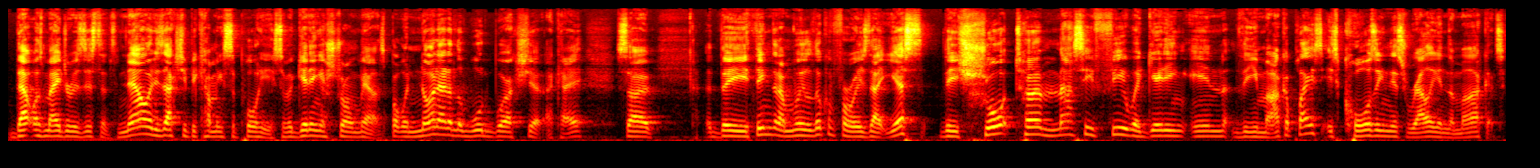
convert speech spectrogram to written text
That was major resistance. Now it is actually becoming support here so we're getting a strong bounce but we're not out of the woodwork yet okay? So the thing that I'm really looking for is that yes, the short term massive fear we're getting in the marketplace is causing this rally in the markets.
